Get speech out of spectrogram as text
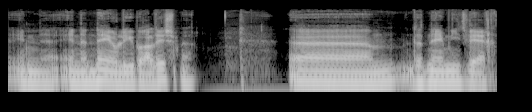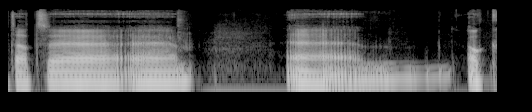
in, in het neoliberalisme. Ehm, dat neemt niet weg dat ook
